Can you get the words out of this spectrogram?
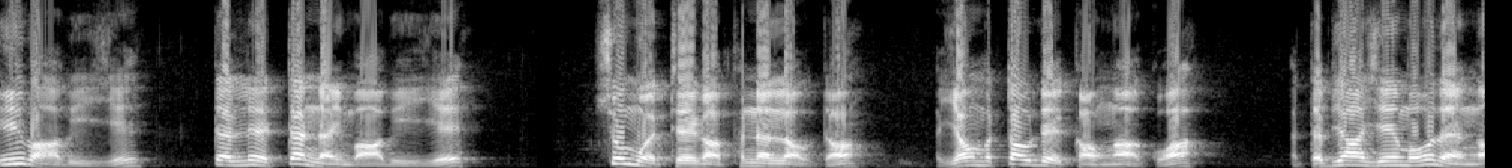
အေးပါပြီရဲ့တက်လက်တက်နိုင်ပါပြီရဲ့ရှုံ့မွက်ထဲကဖနှက်လောက်တော့အယောင်မတောက်တဲ့ကောင်ကကွာအ တပြားရင်မောတန်က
